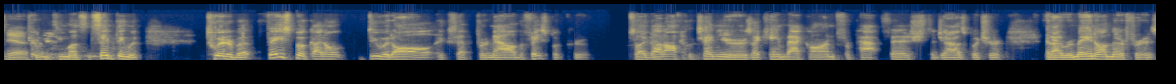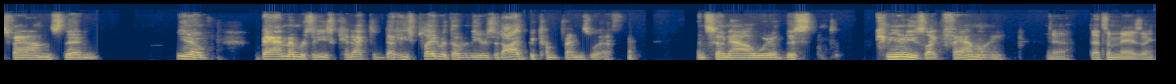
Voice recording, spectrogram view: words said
yeah. every two months. And same thing with Twitter, but Facebook, I don't do it all except for now the Facebook group. So I got off for 10 years. I came back on for Pat Fish, the jazz butcher, and I remain on there for his fans. Then, you know, band members that he's connected, that he's played with over the years that I've become friends with. And so now we're this community is like family. Yeah, that's amazing.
